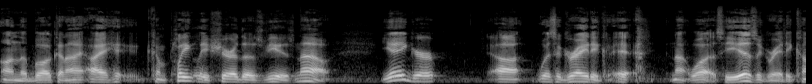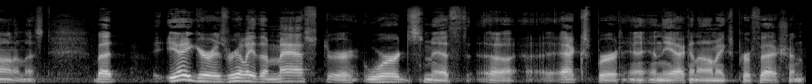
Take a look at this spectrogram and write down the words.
on the book, and I, I completely share those views. Now, Yeager uh, was a great, eh, not was, he is a great economist, but Yeager is really the master wordsmith uh, expert in, in, the economics profession.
